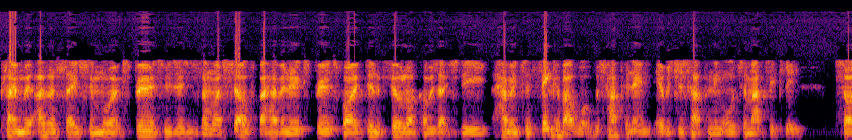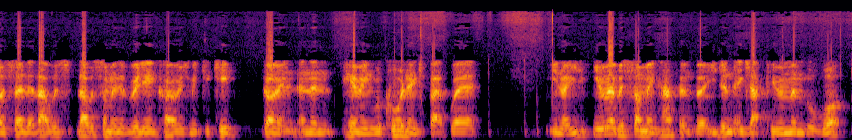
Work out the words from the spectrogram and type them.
playing with, as I say, some more experienced musicians than myself, but having an experience where I didn't feel like I was actually having to think about what was happening. It was just happening automatically. So I'd say that that was that was something that really encouraged me to keep going. And then hearing recordings back where, you know, you, you remember something happened, but you didn't exactly remember what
